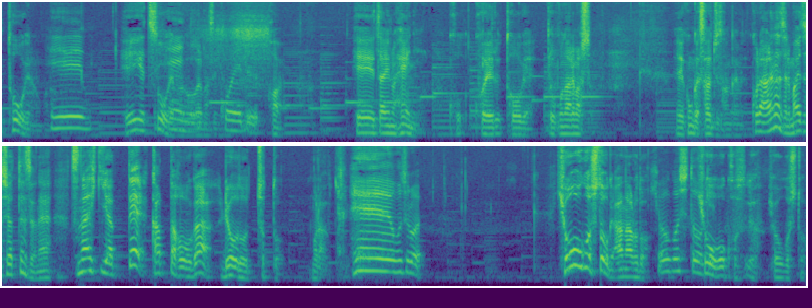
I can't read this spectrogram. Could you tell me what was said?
峠なのかな？越峠なのか分かりませんけど。超える。はい。兵隊の兵にこ越える峠。で行われました、えー今回33回目。これあれなんですよね。毎年やってるんですよね。綱引きやって勝った方が領土をちょっともらうと。へえ面白い。兵庫市峠。あなるほど。兵庫市東兵を越す兵庫市と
